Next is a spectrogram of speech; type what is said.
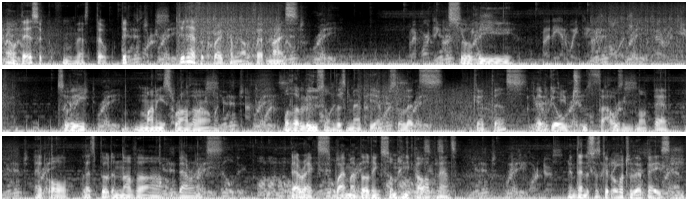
Oh, there's a... Hmm, there's, there did, did have a crate coming out of that. Nice. So the... So the money's rather like rather loose on this map here. So let's get this. There we go, 2,000, not bad at all. Let's build another uh, barracks. On hold. Barracks, why am I building so many power plants? And then let's just get over to their base and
